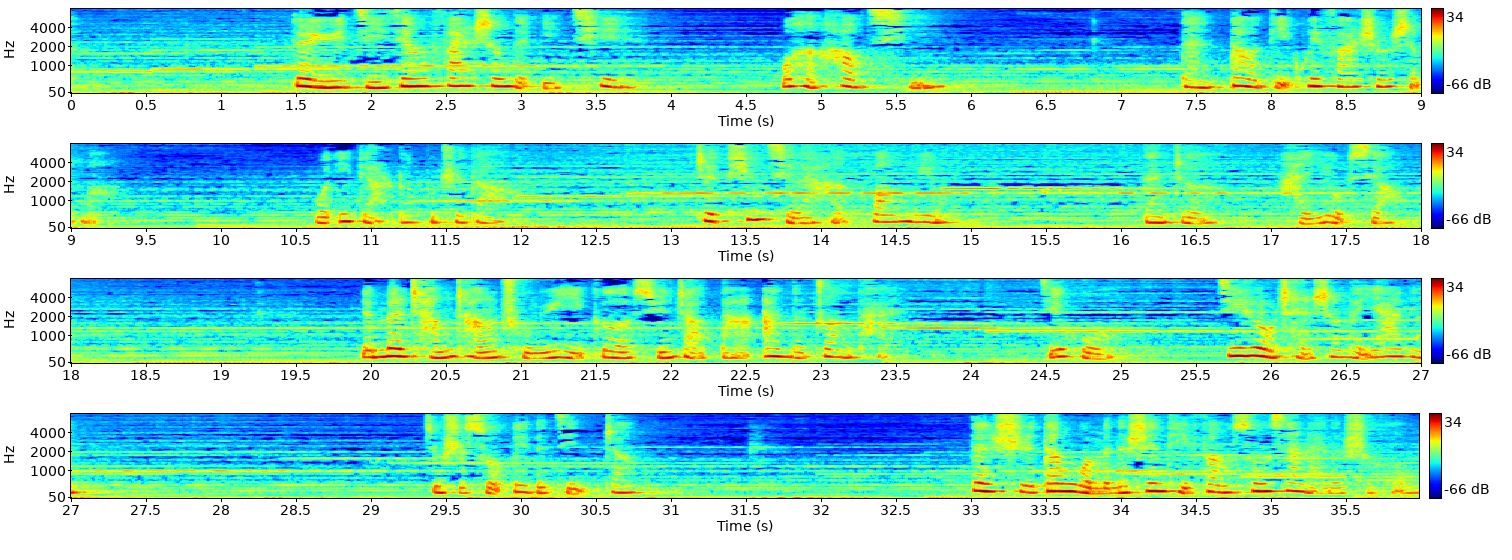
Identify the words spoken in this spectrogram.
对于即将发生的一切。”我很好奇，但到底会发生什么？我一点都不知道。这听起来很荒谬，但这很有效。人们常常处于一个寻找答案的状态，结果肌肉产生了压力，就是所谓的紧张。但是，当我们的身体放松下来的时候，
